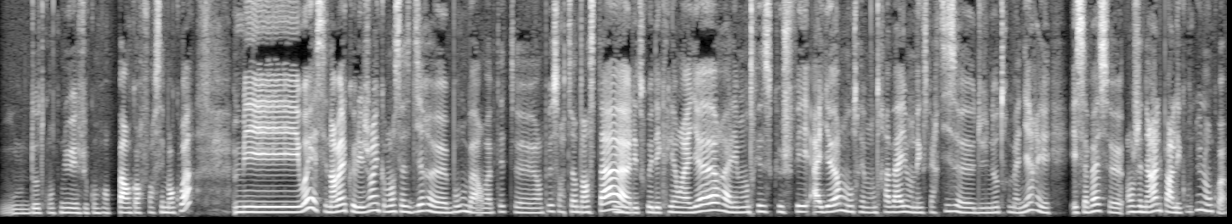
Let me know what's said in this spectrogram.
ou d'autres contenus et je comprends pas encore forcément quoi. Mais ouais, c'est normal que les gens ils commencent à se dire euh, bon, bah, on va peut-être un peu sortir d'Insta, Mm. aller trouver des clients ailleurs, aller montrer ce que je fais ailleurs, montrer mon travail, mon expertise euh, d'une autre manière et, et ça passe en général par les contenus longs, quoi.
